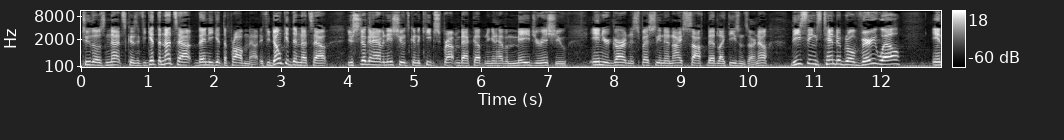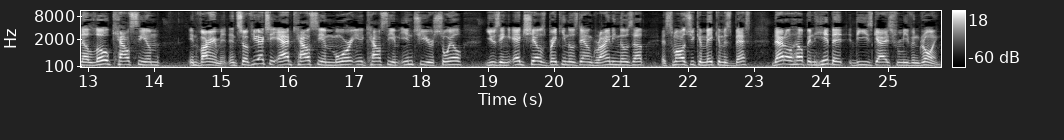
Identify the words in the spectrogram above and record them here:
to those nuts because if you get the nuts out, then you get the problem out. If you don't get the nuts out, you're still going to have an issue. It's going to keep sprouting back up and you're going to have a major issue in your garden, especially in a nice soft bed like these ones are. Now, these things tend to grow very well in a low calcium environment. And so if you actually add calcium, more calcium into your soil, using eggshells, breaking those down, grinding those up as small as you can make them is best. That'll help inhibit these guys from even growing.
